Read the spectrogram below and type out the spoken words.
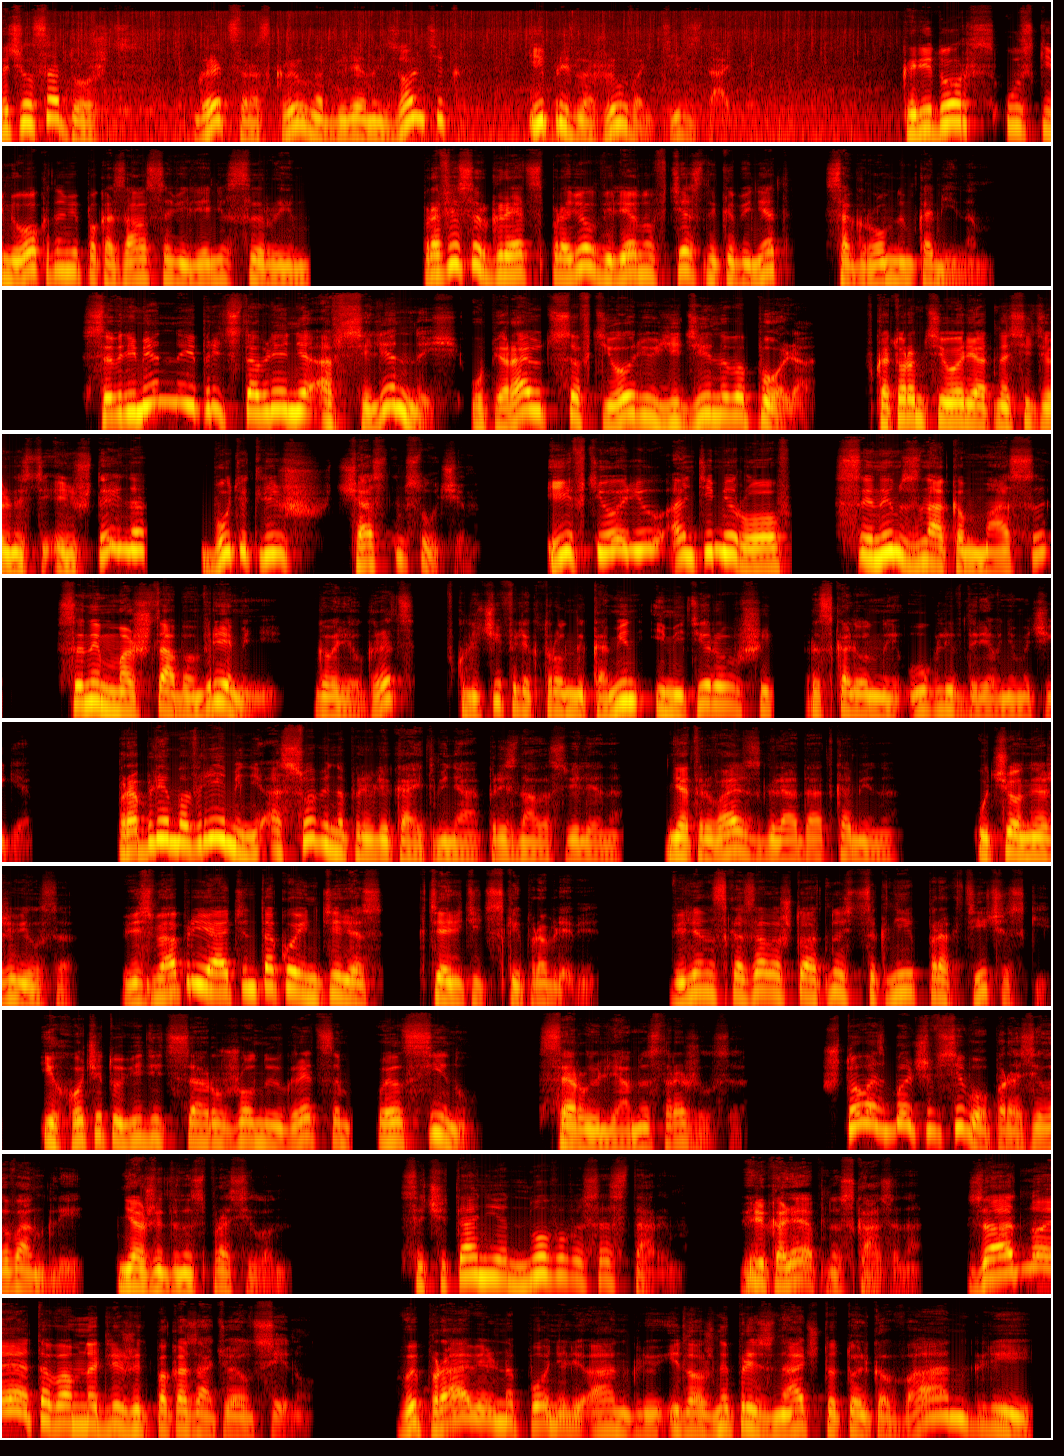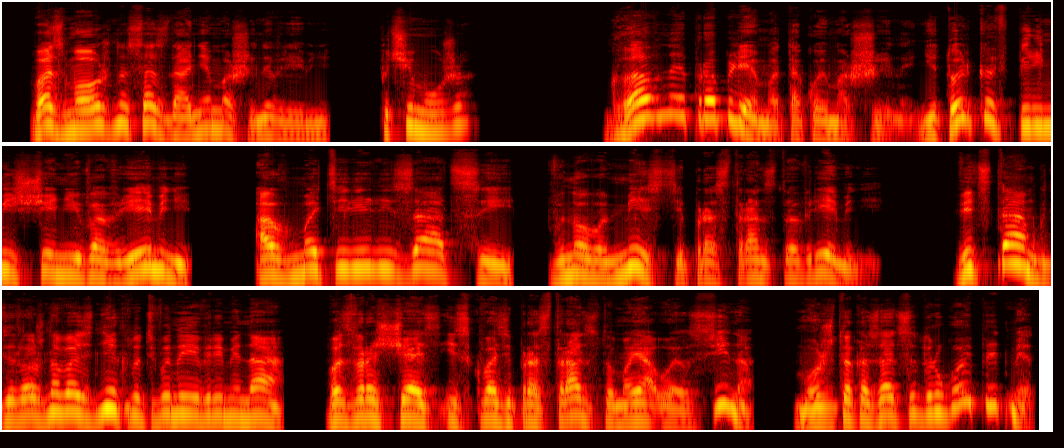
Начался дождь. Грец раскрыл над Веленой зонтик и предложил войти в здание. Коридор с узкими окнами показался Велене сырым. Профессор Грец провел Велену в тесный кабинет с огромным камином. Современные представления о Вселенной упираются в теорию единого поля, в котором теория относительности Эйнштейна будет лишь частным случаем, и в теорию антимиров, с иным знаком массы, с иным масштабом времени, говорил Грец, включив электронный камин, имитировавший раскаленные угли в древнем очаге. Проблема времени особенно привлекает меня, призналась Велена, не отрывая взгляда от камина. Ученый оживился. Весьма приятен такой интерес к теоретической проблеме. Велена сказала, что относится к ней практически и хочет увидеть сооруженную Грецем Уэлсину. Сэр Уильям насторожился. «Что вас больше всего поразило в Англии?» – неожиданно спросил он. «Сочетание нового со старым». «Великолепно сказано. Заодно это вам надлежит показать Уэлсину. Вы правильно поняли Англию и должны признать, что только в Англии возможно создание машины времени. Почему же? Главная проблема такой машины не только в перемещении во времени, а в материализации в новом месте пространства-времени. Ведь там, где должна возникнуть в иные времена, возвращаясь из квазипространства моя Уэлсина, может оказаться другой предмет.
